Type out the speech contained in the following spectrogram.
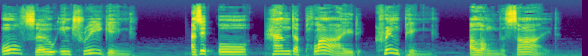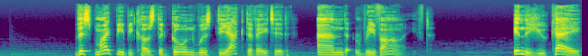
also intriguing, as it bore hand applied crimping along the side. This might be because the gun was deactivated and revived. In the UK,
